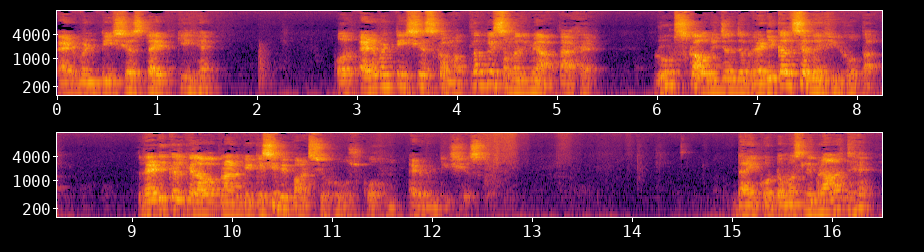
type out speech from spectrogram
एडवेंटिशियस टाइप की है। और एडवेंटिशियस का मतलब भी समझ में आता है रूट्स का ओरिजिन जब रेडिकल से नहीं होता रेडिकल के अलावा प्लांट के किसी भी पार्ट से हो, उसको हम एडवेंटिशियस कहते हैं। डाइकोटोमसली ब्रांच है।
